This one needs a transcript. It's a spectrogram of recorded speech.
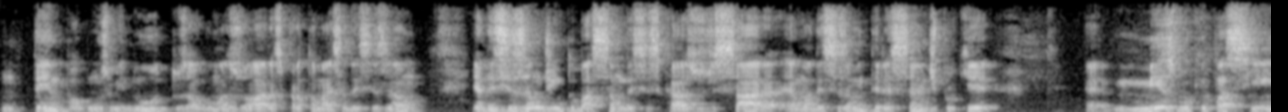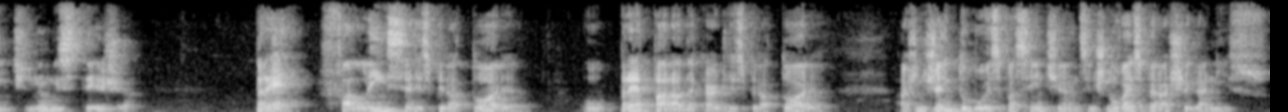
um tempo, alguns minutos, algumas horas para tomar essa decisão. E a decisão de intubação desses casos de SARA é uma decisão interessante porque, é, mesmo que o paciente não esteja pré-falência respiratória ou pré-parada cardiorrespiratória, a gente já intubou esse paciente antes. A gente não vai esperar chegar nisso.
